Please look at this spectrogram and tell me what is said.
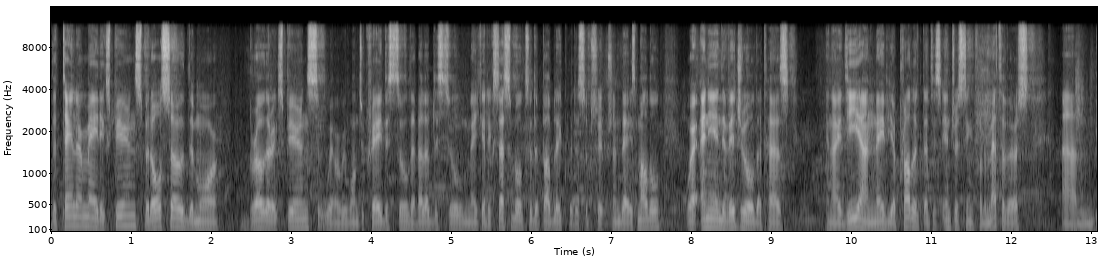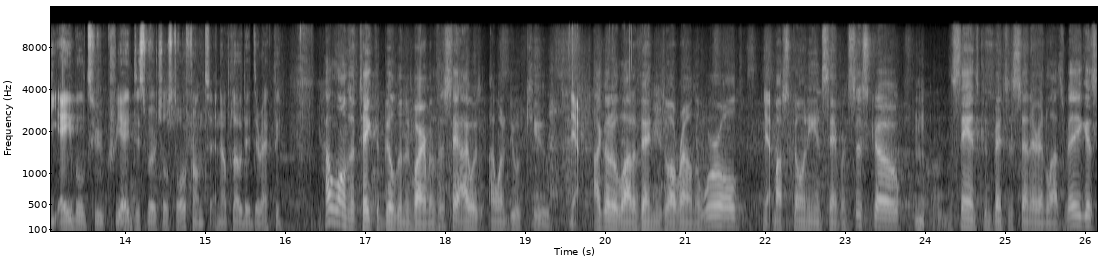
the tailor-made experience, but also the more broader experience where we want to create this tool, develop this tool, make it accessible to the public with a subscription-based model, where any individual that has an idea and maybe a product that is interesting for the metaverse um, be able to create this virtual storefront and upload it directly. How long does it take to build an environment? Let's say I was I want to do a cube. Yeah. I go to a lot of venues all around the world. Yeah. Moscone in San Francisco, the Sands Convention Center in Las Vegas.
